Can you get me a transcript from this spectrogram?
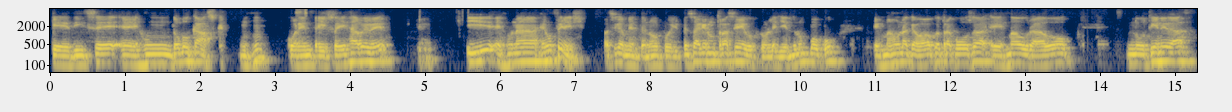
que dice, es un double cask, 46 ABB, y es, una, es un finish básicamente, ¿no? Pues yo pensaba que era un trasiego, pero leyéndolo un poco, es más un acabado que otra cosa, es madurado, no tiene edad,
